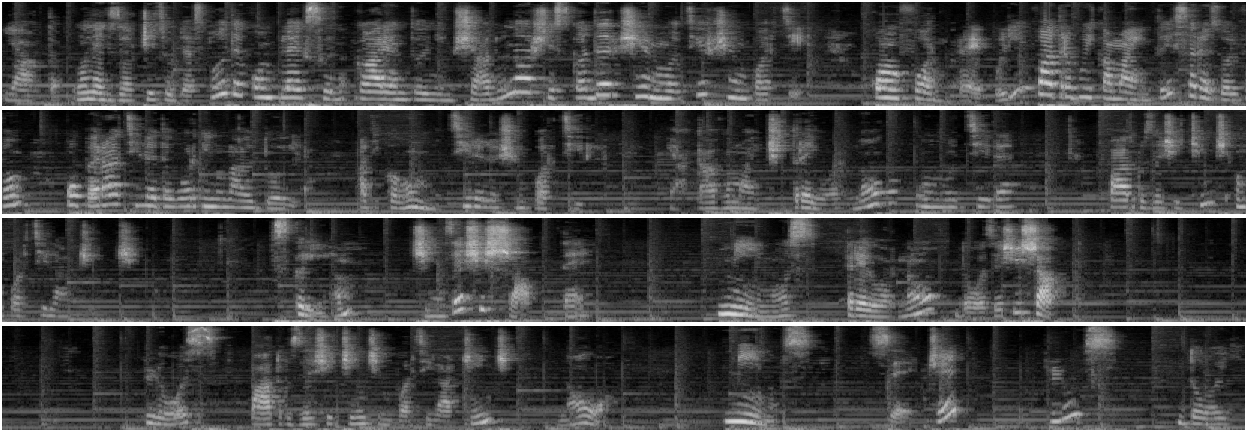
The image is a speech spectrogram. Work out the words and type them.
Iată, un exercițiu destul de complex în care întâlnim și adunări și scăderi și înmulțiri și împărțiri. Conform regulii, va trebui ca mai întâi să rezolvăm operațiile de ordinul al doilea, adică înmulțirile și împărțirile. Iată, avem aici 3 ori 9, înmulțire, 45 împărțit la 5. Scriem 57 minus 3 ori 9, 27. Plus 45 împărțit la 5, 9 minus 10 plus 2.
